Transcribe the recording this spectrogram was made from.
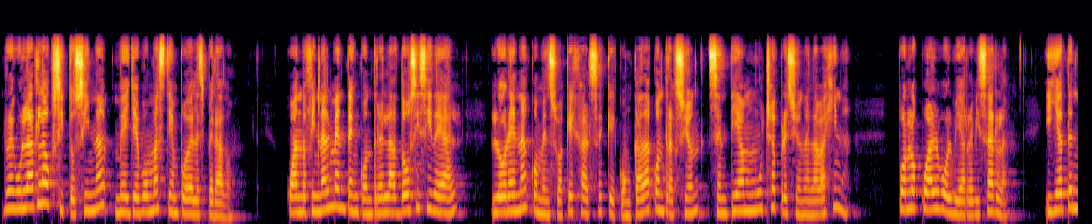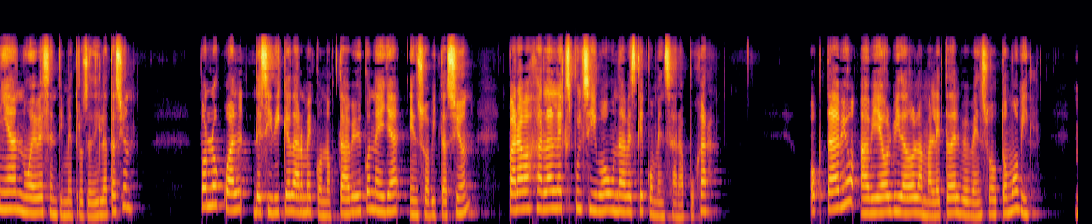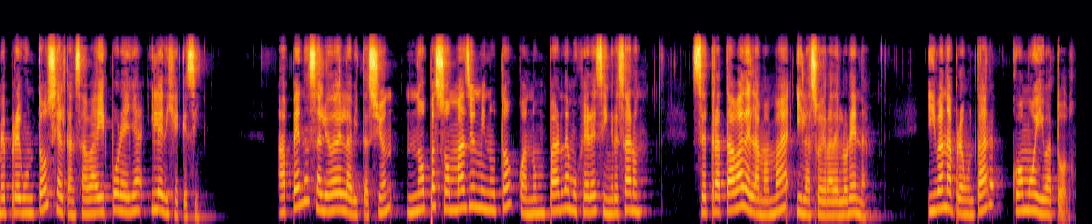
Regular la oxitocina me llevó más tiempo del esperado. Cuando finalmente encontré la dosis ideal, Lorena comenzó a quejarse que con cada contracción sentía mucha presión en la vagina, por lo cual volví a revisarla, y ya tenía 9 centímetros de dilatación, por lo cual decidí quedarme con Octavio y con ella en su habitación para bajarla al expulsivo una vez que comenzara a pujar. Octavio había olvidado la maleta del bebé en su automóvil. Me preguntó si alcanzaba a ir por ella y le dije que sí. Apenas salió de la habitación, no pasó más de un minuto cuando un par de mujeres ingresaron. Se trataba de la mamá y la suegra de Lorena. Iban a preguntar cómo iba todo.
